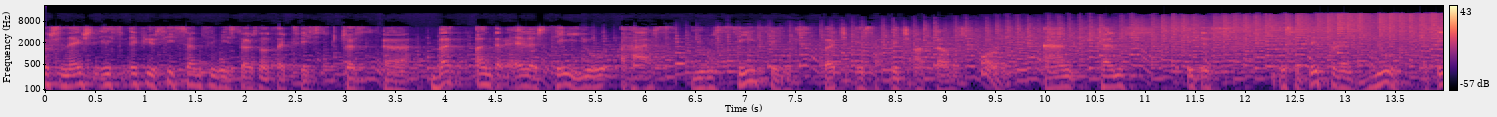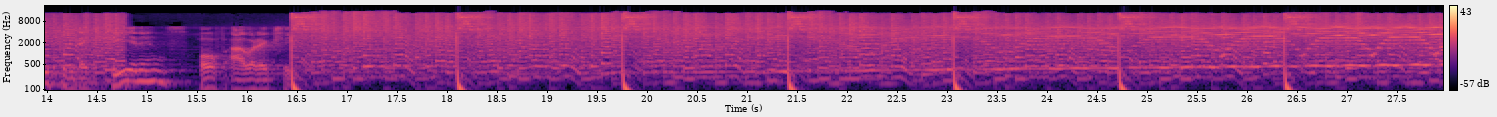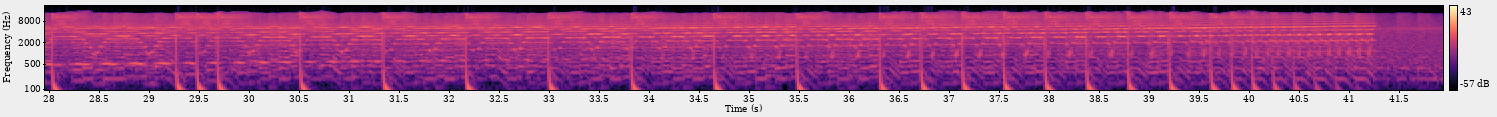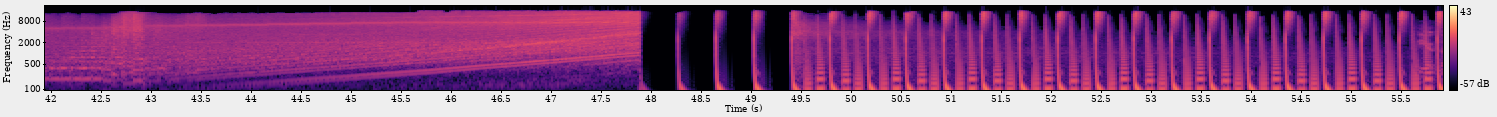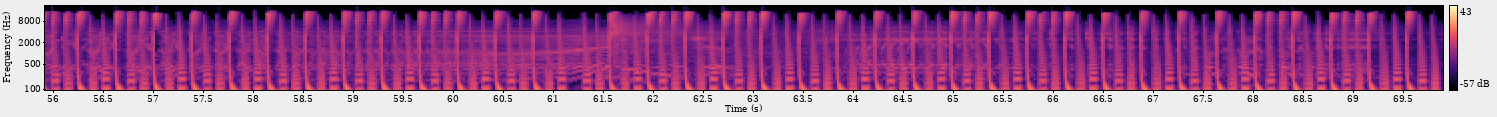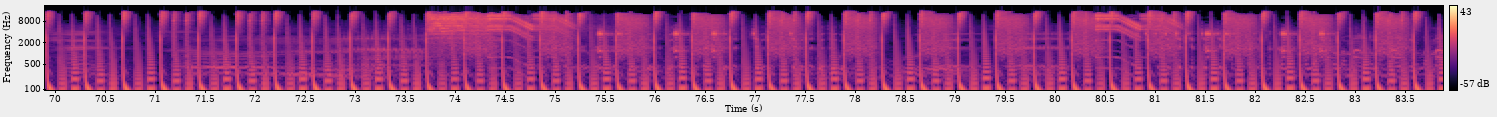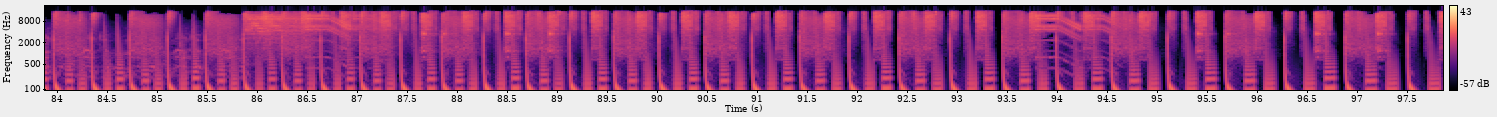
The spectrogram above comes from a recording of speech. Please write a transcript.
hallucination is if you see something which does not exist. Just, uh, but under LSD you has you see things which is which are transformed, and hence it is is a different view, a different experience of our existence.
